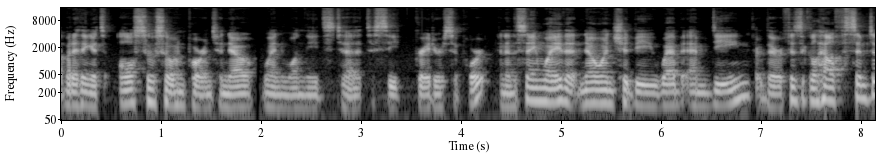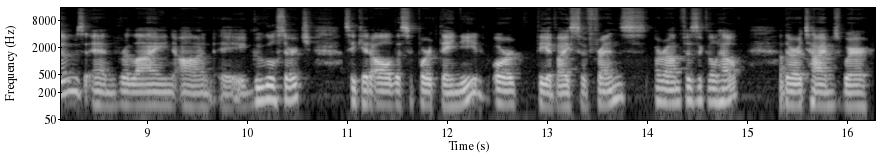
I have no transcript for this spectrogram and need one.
But I think it's also so important to know when one needs to, to seek greater support. And in the same way that no one should be WebMDing their physical health symptoms and relying on a Google search to get all the support they need or the advice of friends around physical health, there are times where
